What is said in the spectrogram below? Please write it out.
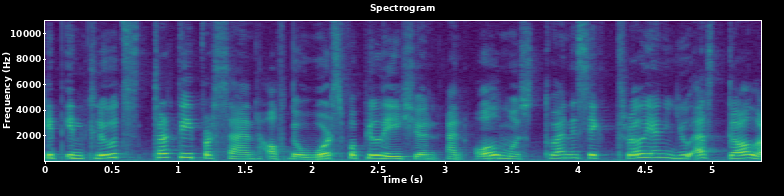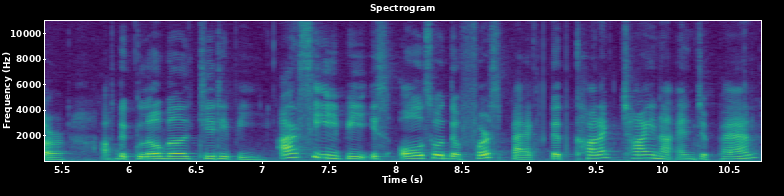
It includes 30% of the world's population and almost 26 trillion US dollar of the global GDP. RCEP is also the first pact that connects China and Japan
